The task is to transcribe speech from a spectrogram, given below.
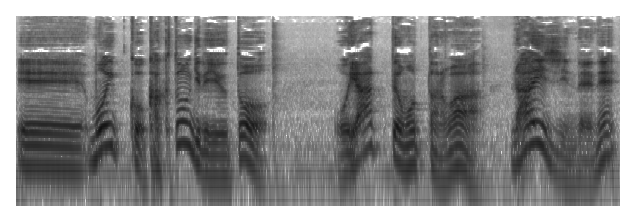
えー、もう一個格闘技で言うと、親って思ったのは、ライジンだよね。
